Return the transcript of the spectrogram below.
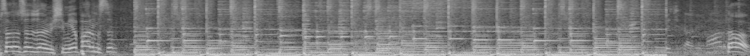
Sana söz vermiştim. Yapar mısın? Tamam.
